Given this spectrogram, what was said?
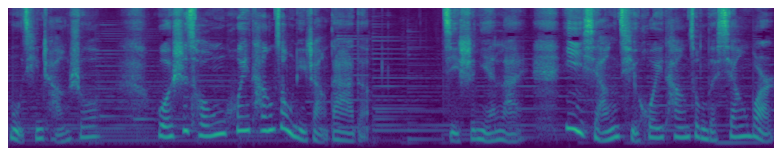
母亲常说，我是从灰汤粽里长大的。几十年来，一想起灰汤粽的香味儿，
